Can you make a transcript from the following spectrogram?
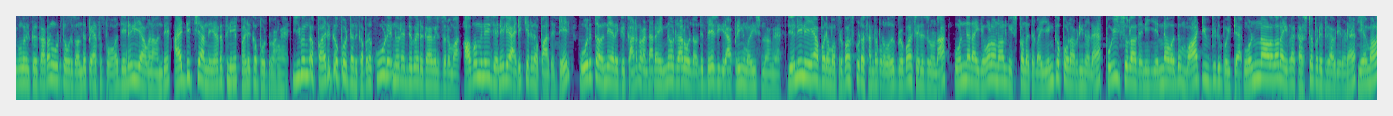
இவங்களுக்கு கடன் கொடுத்த ஒருத்தர் வந்து பேச போவோம் ஜெனிலியா வந்து அடிச்சு அந்த இடத்துலயே படுக்க போட்டுருவாங்க. இவங்க படுக்க போட்டதுக்கு அப்புறம் கூட இன்னும் ரெண்டு பேர் இருக்காங்கன்னு சொல்லுவாங்க அவங்களே ஜெனிலியா அடிக்கிறத பார்த்துட்டு ஒருத்த வந்து எனக்கு கடன் வேண்டாம் இன்னொரு நாள் ஒன்று வந்து பேசிக்கிறேன் அப்படிங்கிற மாதிரி சொல்லுவாங்க. ஜெனிலியா அப்போ நம்ம பிரபாஸ் கூட சண்டை போடும்போது பிரபாஸ் என்ன சொல்லணும்னா உன்னை நான் எவ்வளவு நாள் மிஸ் பண்ண தெரியுமா? எங்க போன? அப்படின்னு பொய் சொல்லாத நீ என்ன வந்து மாட்டி விட்டுட்டு போயிட்டேன் ஒன்னால தான் நான் இவ்வளவு கஷ்டப்பட்டு அப்படின்னு என் மேல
